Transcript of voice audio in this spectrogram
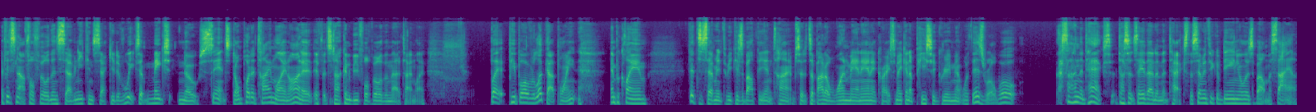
if it's not fulfilled in 70 consecutive weeks. It makes no sense. Don't put a timeline on it if it's not going to be fulfilled in that timeline. But people overlook that point and proclaim that the 70th week is about the end time. So it's about a one man Antichrist making a peace agreement with Israel. Well, that's not in the text. It doesn't say that in the text. The 7th week of Daniel is about Messiah.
